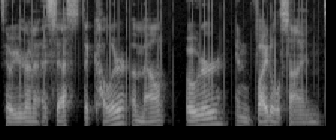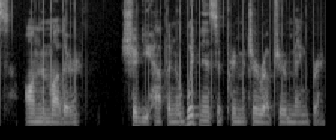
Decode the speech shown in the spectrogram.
so you're going to assess the color, amount, odor, and vital signs on the mother should you happen to witness a premature rupture of membrane.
